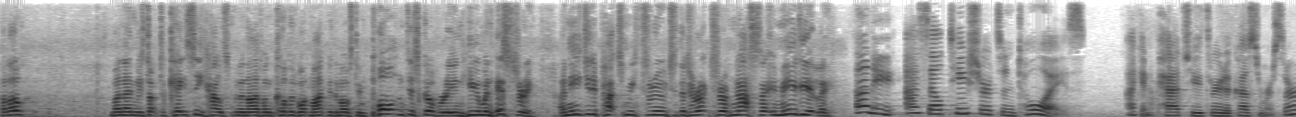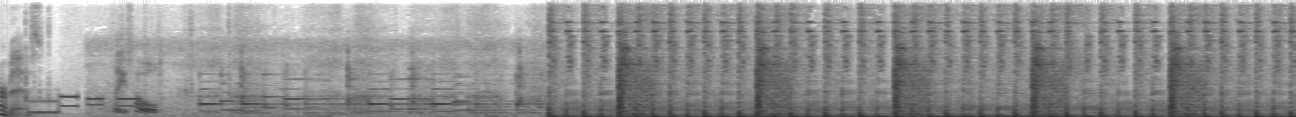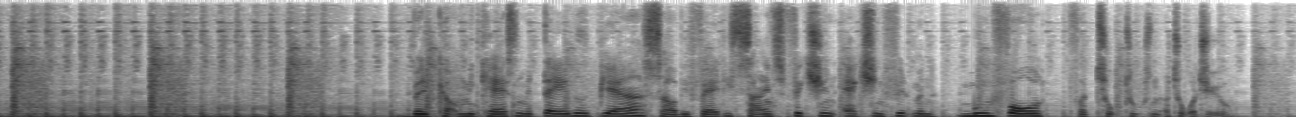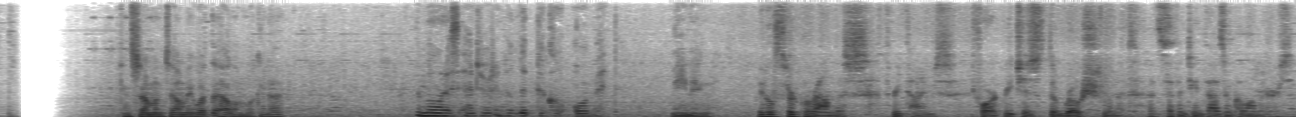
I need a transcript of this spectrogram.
Hello? My name is Dr. Casey Houseman, and I've uncovered what might be the most important discovery in human history. I need you to patch me through to the director of NASA immediately. Honey, I sell t shirts and toys. I can patch you through to customer service. Please hold. Velkommen i kassen med David Bjerre, så er vi fat i science fiction actionfilmen Moonfall fra 2022. Can someone tell me what the hell I'm looking at? The moon has entered an elliptical orbit. Meaning? It'll circle around us three times before it reaches the Roche limit at 17,000 kilometers.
